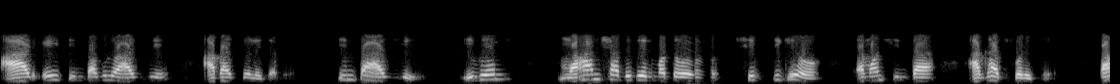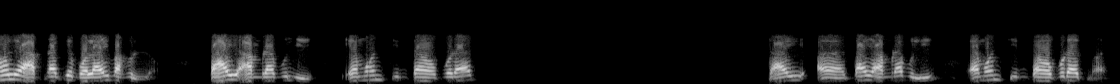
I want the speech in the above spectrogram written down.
আর এই চিন্তাগুলো আসবে, আবার চলে যাবে। চিন্তা আসবে। ইভেন মহান সাধুদের মতো শিবজিকেও এমন চিন্তা আঘাত করেছে। তাহলে আপনাকে বলাই বাহুল্য। তাই আমরা বলি, এমন চিন্তা অপরাধ। তাই তাই আমরা বলি, এমন চিন্তা অপরাধ নয়।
